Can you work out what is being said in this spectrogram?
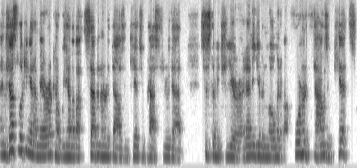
And just looking at America, we have about 700,000 kids who pass through that system each year. At any given moment, about 400,000 kids.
